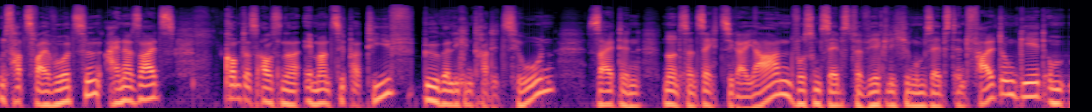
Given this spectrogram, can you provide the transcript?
Und es hat zwei Wurzeln. Einerseits kommt das aus einer emanzipativ-bürgerlichen Tradition seit den 1960er Jahren, wo es um Selbstverwirklichung, um Selbstentfaltung geht, um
